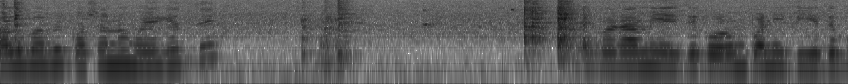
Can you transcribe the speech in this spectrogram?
ভালোভাবে কষানো হয়ে গেছে। এবার আমি এই যে গরম পানি দিয়ে দেব।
